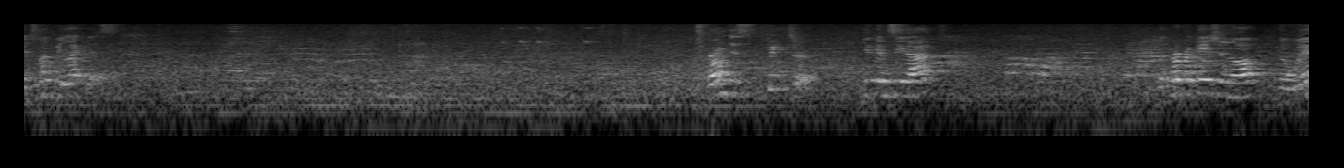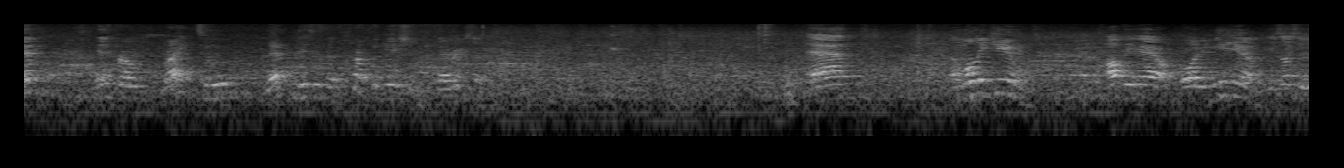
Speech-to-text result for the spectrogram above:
It must be like this. From this picture, you can see that the propagation of the wave is from right to left. This is the propagation direction. And a molecule of the air or the medium is also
